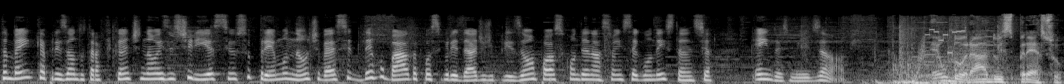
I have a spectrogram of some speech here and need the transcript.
Também que a prisão do traficante não existiria se o Supremo não tivesse derrubado a possibilidade de prisão após condenação em segunda instância em 2019. Eldorado Expresso.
